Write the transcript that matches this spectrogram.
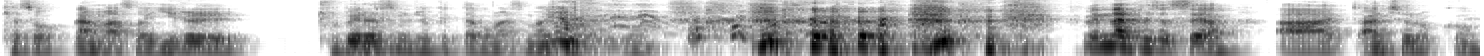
계속 남아서 일을 두 배를 음. 했으면 좋겠다고 말씀하셔가지고 맨날 그러셨어요. 아 앉혀놓고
